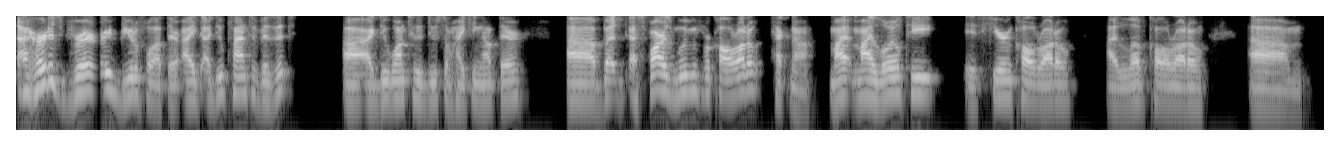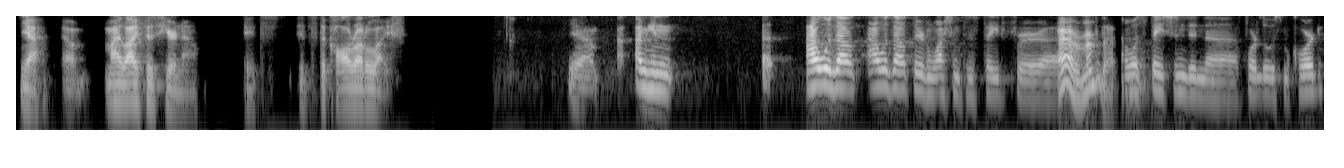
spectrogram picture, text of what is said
I heard it's very beautiful out there. I, I do plan to visit. Uh, I do want to do some hiking out there. Uh, but as far as moving for Colorado, heck no. My my loyalty is here in Colorado. I love Colorado. Um, yeah, um, my life is here now. It's it's the Colorado life. Yeah, I I mean, uh, I was out. I was out there in Washington State for. I Uh, remember that. I was stationed in uh, Fort Lewis McChord,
